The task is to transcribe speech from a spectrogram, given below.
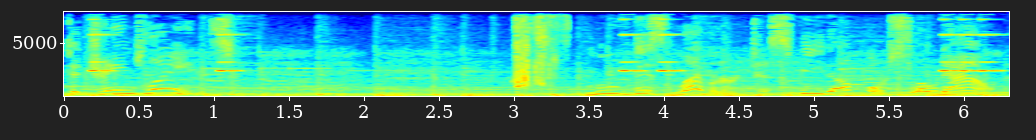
to change lanes. Move this lever to speed up or slow down.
